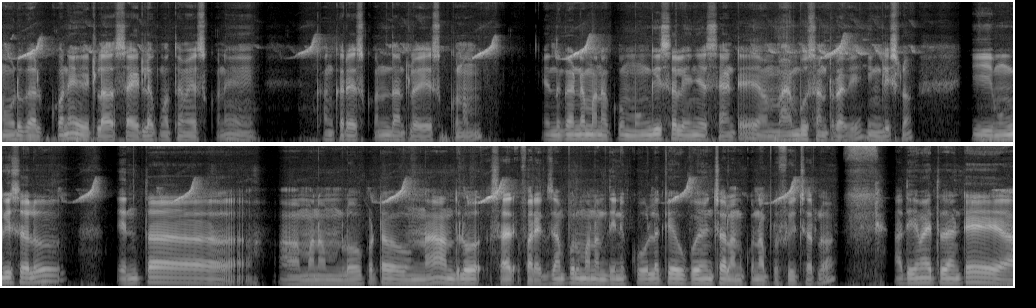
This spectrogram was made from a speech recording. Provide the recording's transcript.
మూడు కలుపుకొని ఇట్లా సైడ్లకు మొత్తం వేసుకొని కంకర వేసుకొని దాంట్లో వేసుకున్నాం. ఎందుకంటే మనకు ముంగీసలు ఏం చేస్తాయంటే మ్యాంబూస్ అంటారు అవి ఇంగ్లీష్లో. ఈ ముంగీసలు ఎంత మనం లోపల ఉన్నా అందులో సరే ఫర్ ఎగ్జాంపుల్ మనం దీన్ని కోళ్ళకే ఉపయోగించాలనుకున్నప్పుడు ఫ్యూచర్లో అది ఏమవుతుందంటే ఆ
